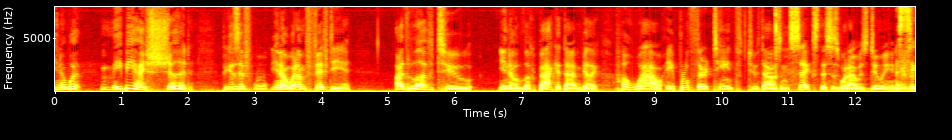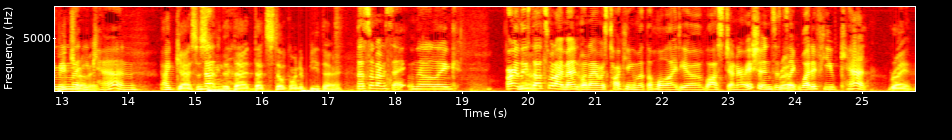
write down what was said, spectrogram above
you know what? Maybe I should. Because if, you know, when I'm 50, I'd love to, you know, look back at that and be like, oh, wow, April 13th, 2006, this is what I was doing, and here's a picture that of you it. can. I guess, assuming that, that that's still going to be there. That's what I'm saying. No, like, or at least Yeah. that's what I meant when I was talking about the whole idea of lost generations. It's Right. like, what if you can't? Right.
